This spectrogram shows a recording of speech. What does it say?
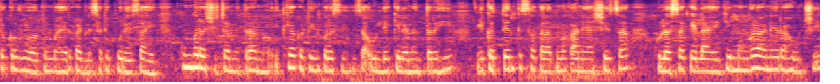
चक्रव्यूहातून बाहेर काढण्यासाठी पुरेसा आहे. कुंभ राशीच्या मित्रांनो इतक्या कठीण परिस्थितीचा उल्लेख केल्यानंतरही एक अत्यंत सकारात्मक आणि आशेचा खुलासा केला आहे की मंगळ आणि राहूची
